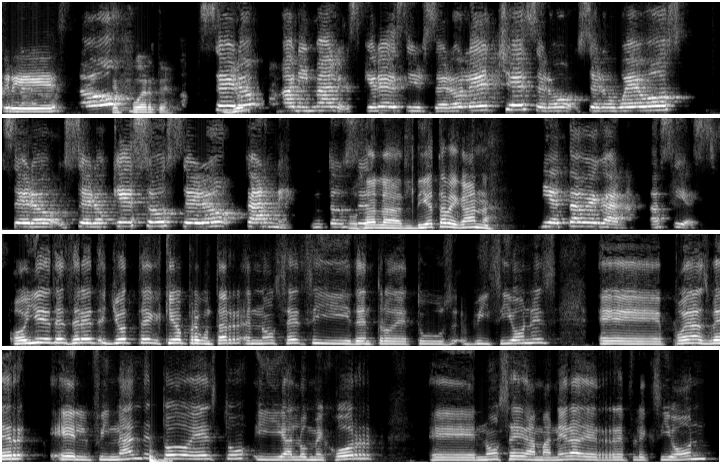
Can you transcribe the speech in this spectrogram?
crees? Qué fuerte. Cero animales, quiere decir cero leche, cero, cero huevos, cero, cero queso, cero carne. Entonces, o sea, la dieta vegana. Dieta vegana, así es. Oye, Deseret, yo te quiero preguntar, no sé si dentro de tus visiones eh, puedas ver el final de todo esto y a lo mejor, eh, no sé, a manera de reflexión,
